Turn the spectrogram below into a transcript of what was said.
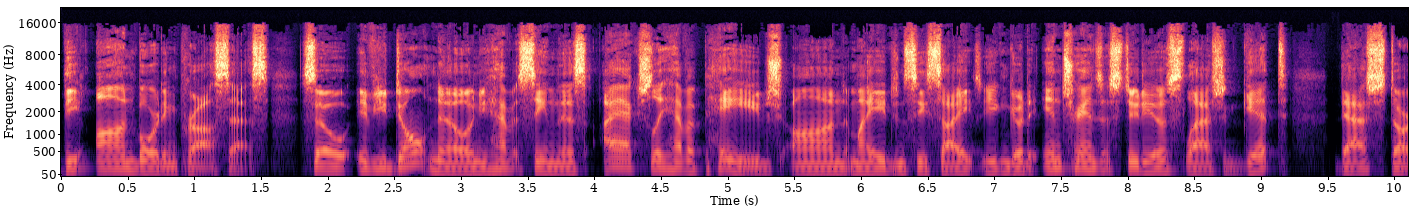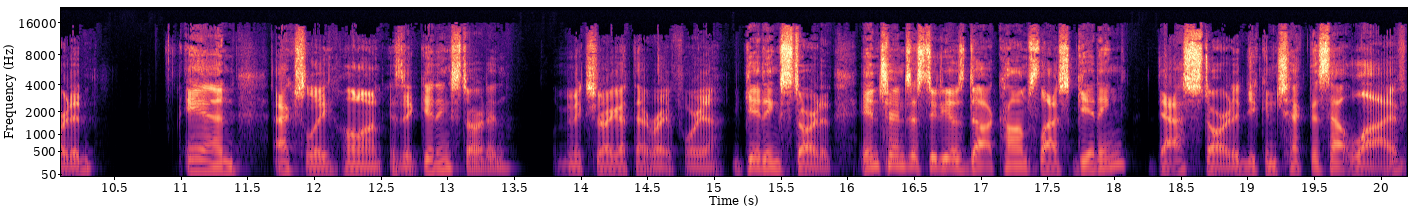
the onboarding process. So if you don't know and you haven't seen this, I actually have a page on my agency site. You can go to InTransit Studio slash get dash started. And actually, hold on, is it getting started? Let me make sure I got that right for you. Getting started. InTransitStudios.com slash getting dash started. You can check this out live.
